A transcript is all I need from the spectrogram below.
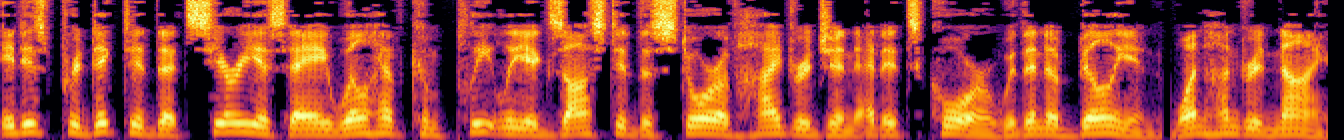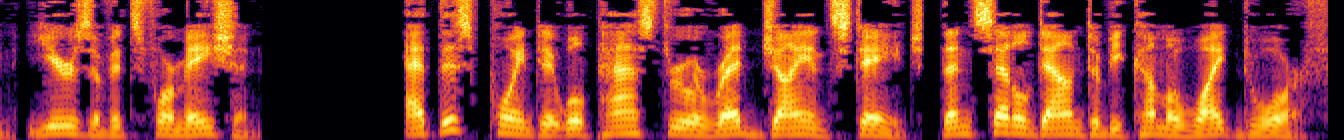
It is predicted that Sirius A will have completely exhausted the store of hydrogen at its core within a billion 109 years of its formation. At this point it will pass through a red giant stage, then settle down to become a white dwarf.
